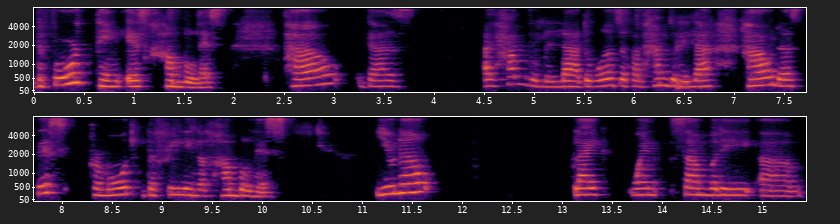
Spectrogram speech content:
the fourth thing is humbleness. How does Alhamdulillah, the words of Alhamdulillah, how does this promote the feeling of humbleness? You know, like when somebody, um,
